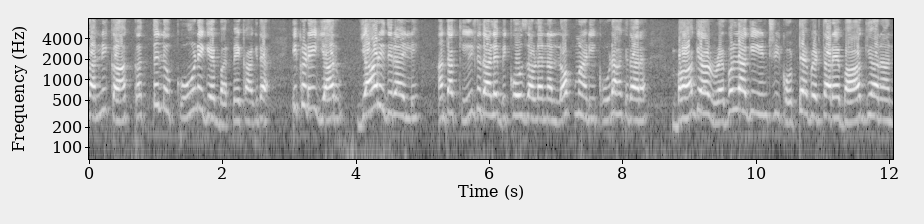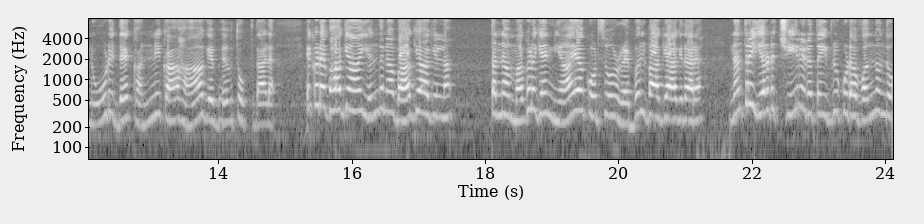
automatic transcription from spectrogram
ಕನ್ನಿಕಾ ಕತ್ತಲು ಕೋಣೆಗೆ ಬರಬೇಕಾಗಿದೆ. ಈ ಕಡೆ ಯಾರು, ಯಾರಿದ್ದೀರಾ ಇಲ್ಲಿ? ಅಂತ ಕೇಳ್ತಿದ್ದಾಳೆ ಬಿಕಾಸ್ ಅವಳನ್ನ ಲಾಕ್ ಮಾಡಿ ಕೂಡ ಹಾಕಿದ್ದಾರೆ. ಭಾಗ್ಯ ರೆಬಲ್ ಆಗಿ ಎಂಟ್ರಿ ಕೊಟ್ಟೆ ಬಿಡ್ತಾರೆ. ಭಾಗ್ಯನ ನೋಡಿದ್ದೆ ಕನ್ನಿಕಾ ಹಾಗೆ ಬೆವ್ತು ಹೋಗ್ತಿದ್ದಾಳೆ. ಈ ಕಡೆ ಭಾಗ್ಯ, ಎಂದನ ಭಾಗ್ಯ ಆಗಿಲ್ಲ. ತನ್ನ ಮಗಳಿಗೆ ನ್ಯಾಯ ಕೊಡಿಸೋ ರೆಬಲ್ ಭಾಗ್ಯ ಆಗಿದ್ದಾರೆ. ನಂತರ ಎರಡು ಚೇರ್ ಇರುತ್ತೆ, ಇಬ್ರು ಕೂಡ ಒಂದೊಂದು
